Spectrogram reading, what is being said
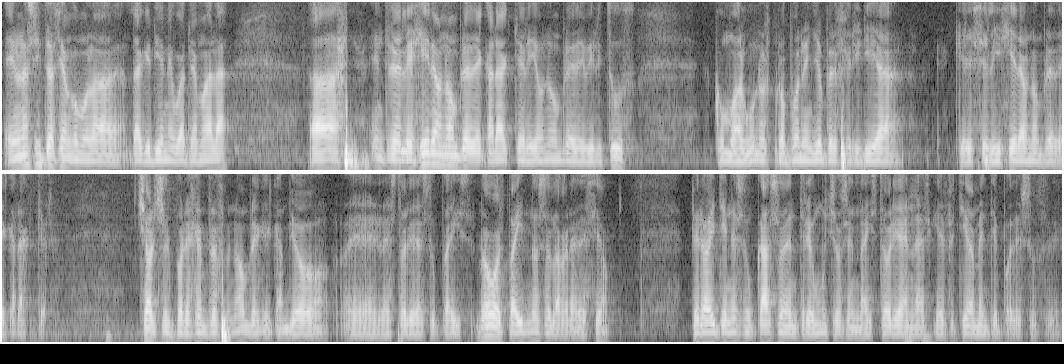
en una situación como la, que tiene Guatemala, Ah, entre elegir a un hombre de carácter y a un hombre de virtud, como algunos proponen, yo preferiría que se eligiera un hombre de carácter. Churchill, por ejemplo, fue un hombre que cambió eh, la historia de su país. Luego el país no se lo agradeció. Pero ahí tienes un caso entre muchos en la historia en las que efectivamente puede suceder.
